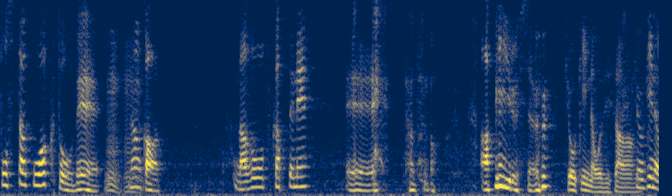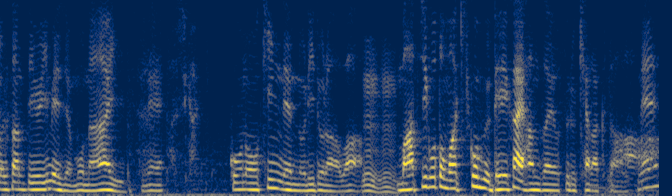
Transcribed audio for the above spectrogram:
とした小悪党で、うんうん。なんか謎を使ってね、えー なんつうのアピールしちゃう。ひょうきんなおじさん。ひょうきんなおじさんっていうイメージはもうないですね。確かこの近年のリドラーは、にうんうん。街ごと巻き込むでかい犯罪をするキャラクターですね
